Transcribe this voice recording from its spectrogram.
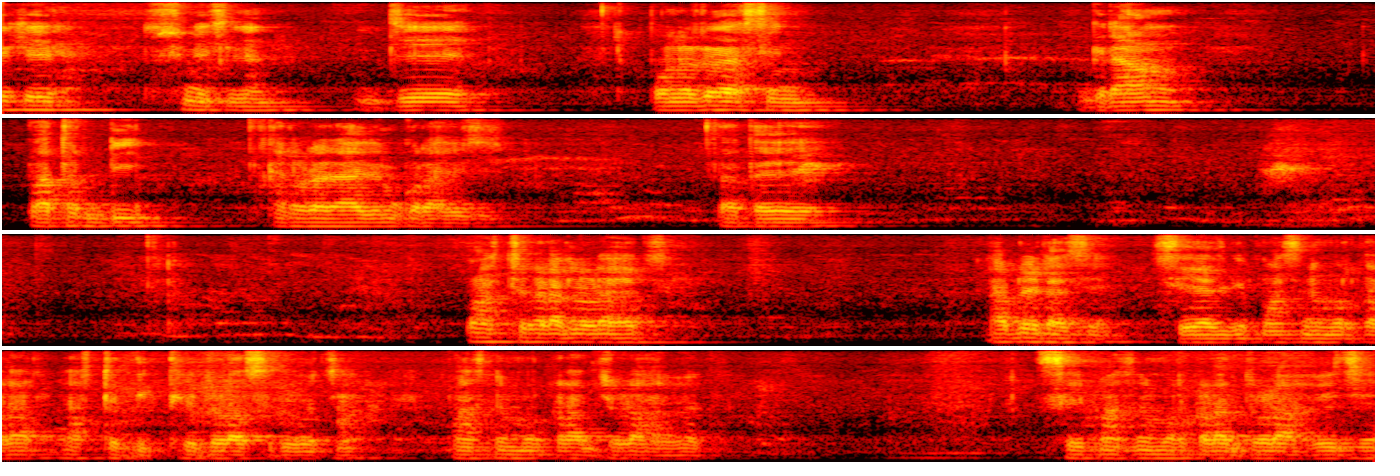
দেখে শুনেছিলেন যে পনেরোই আশ্বিন গ্রাম পাথরডি খেলার আয়োজন করা হয়েছে। তাতে পাঁচশো কাড়া লড়াইয়ের আপডেট আছে। সে আজকে পাঁচ নম্বর কাড়ার লাস্টের দিক থেকে জোড়া শুরু হচ্ছে। পাঁচ নম্বর কাড়ার জোড়া হবে। সেই পাঁচ নম্বর কাড়ার জোড়া হয়েছে।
